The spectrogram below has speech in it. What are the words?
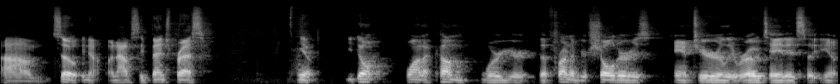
Um, so, you know, and obviously bench press, you know, you don't want to come where your the front of your shoulder is anteriorly rotated. So, you know,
